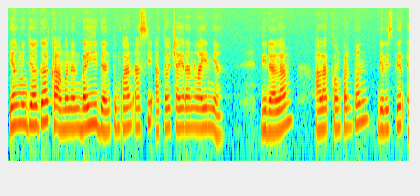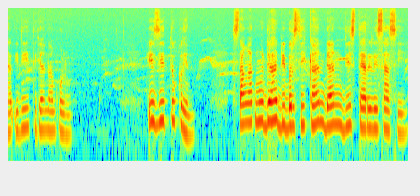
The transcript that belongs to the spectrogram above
yang menjaga keamanan bayi dan tumpahan ASI atau cairan lainnya di dalam alat kompartemen Bilispir LED 360. Easy to clean. Sangat mudah dibersihkan dan disterilisasi.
